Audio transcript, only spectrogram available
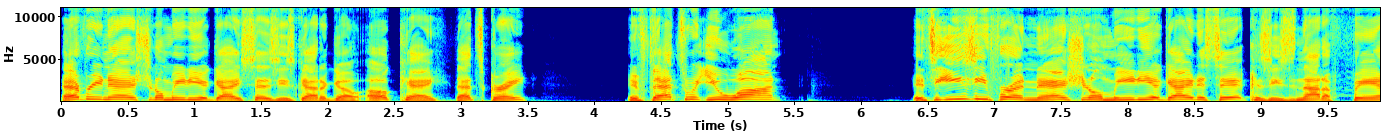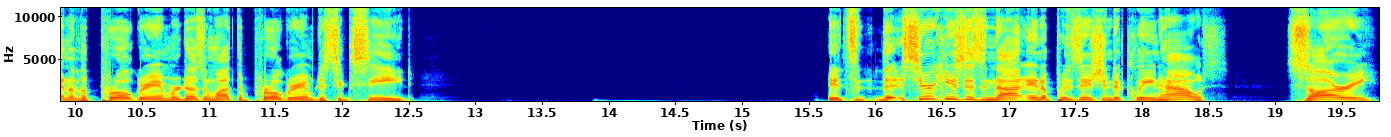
Every national media guy says he's got to go. Okay, that's great. If that's what you want, it's easy for a national media guy to say it because he's not a fan of the program or doesn't want the program to succeed. It's the, Syracuse is not in a position to clean house. Sorry.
